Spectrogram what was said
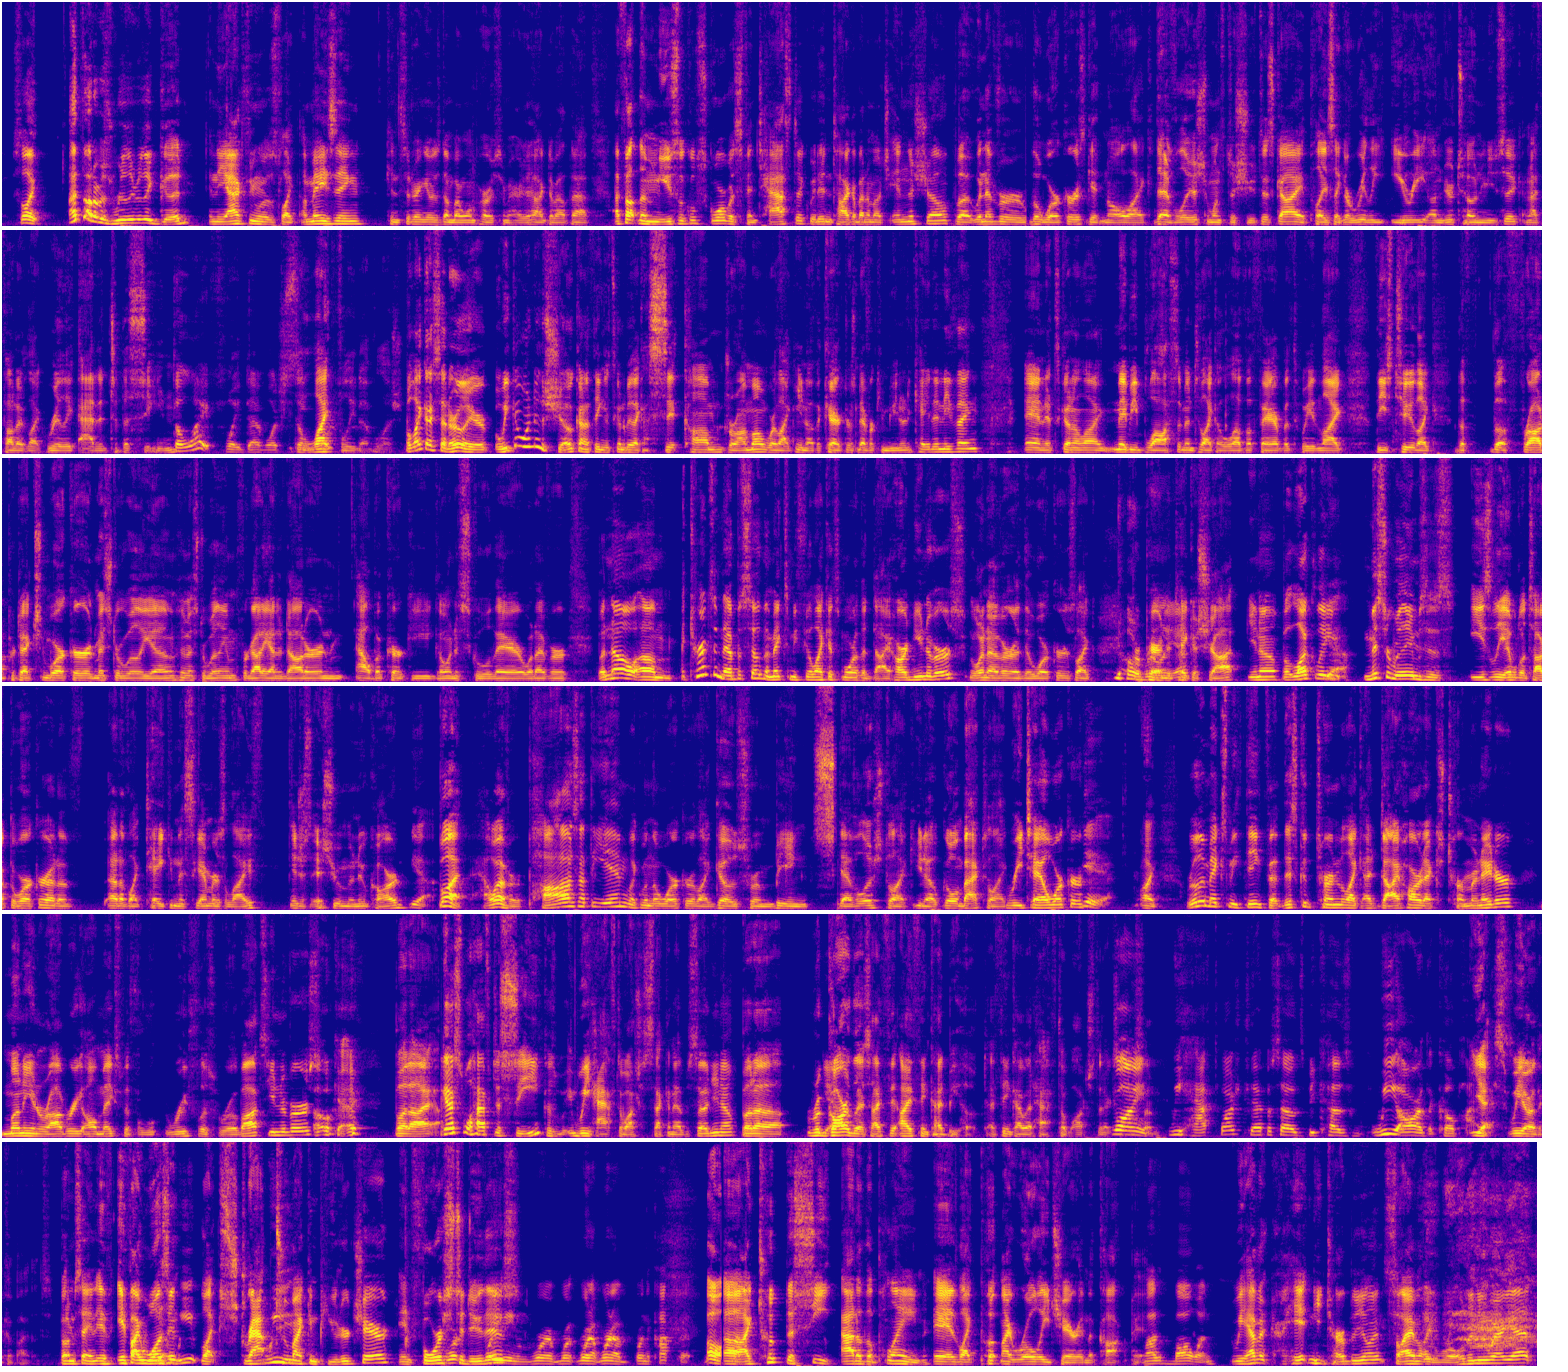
So like I thought it was really really good and the acting was like amazing considering it was done by one person. We already talked about that. I thought the musical score was fantastic. We didn't talk about it much in the show, but whenever the worker is getting all like devilish and wants to shoot this guy, it plays like a really eerie undertone music, and I thought it like really added to the scene. Delightfully devilish. scene. Delightfully devilish. But like I said earlier, we go into the show kind of thinking it's gonna be like a sitcom drama where like, you know, the characters never communicate anything and it's gonna like maybe blossom into like a love affair between like these two, like the the fraud protection worker and Mr. Williams. And Mr. William forgot he had a daughter in Albuquerque going to school there or whatever. But no, um it turns into an episode that makes me feel like it's more of the Die Hard universe whenever the workers like Oh, preparing really, to yeah? take a shot, you know. But luckily, Yeah. Mr. Williams is easily able to talk the worker out of out of like taking the scammer's life and just issue him a new card. Yeah. But, however, pause at the end, like when the worker like goes from being devilish to like you know going back to like retail worker, Yeah. Like really makes me think that this could turn to like a Die Hard X Terminator, money and robbery all mixed with ruthless robots universe. Okay. But I guess we'll have to see because we have to watch the second episode, you know. But uh, regardless, I think I think I'd be hooked. I think I would have to watch the next Well, I episode. mean, we have to watch two episodes because we are the co-pilots. Yes, we are the co-pilots. But I'm saying if, if I wasn't we- like strapped we- to my computer chair and forced to do what this, you mean? We're we're we're, we're, in, a, we're in the cockpit. oh, uh, I took the seat out of the plane and like put my rolly chair in the cockpit. I was balling. We haven't hit any turbulence, so I haven't like rolled anywhere yet.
